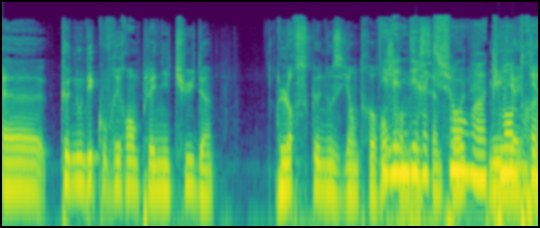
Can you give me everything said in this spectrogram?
euh, que nous découvrirons en plénitude lorsque nous y entrerons. Il y a une direction euh, qui montre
